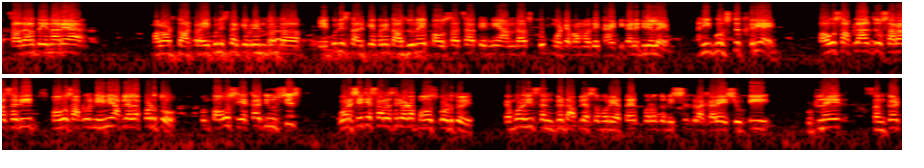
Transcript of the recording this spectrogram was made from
साधारणतः येणाऱ्या मला वाटतं अठरा एकोणीस तारखेपर्यंत आता एकोणीस तारखेपर्यंत अजूनही पावसाचा त्यांनी अंदाज खूप मोठ्या प्रमाणामध्ये काही ठिकाणी दिलेला आहे. आणि ही गोष्ट खरी आहे. पाऊस आपला जो सरासरी पाऊस आपला नेहमी आपल्याला पडतो पण पाऊस एका दिवशीच वर्षाच्या सरासरी एवढा पाऊस पडतोय. त्यामुळे ही संकट आपल्यासमोर येत आहेत परंतु निश्चित प्रकारे शेवटी कुठलंही संकट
